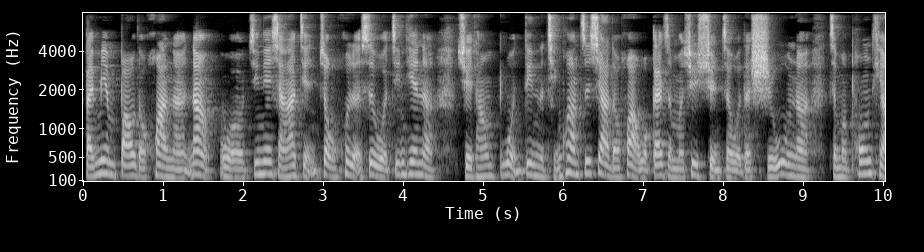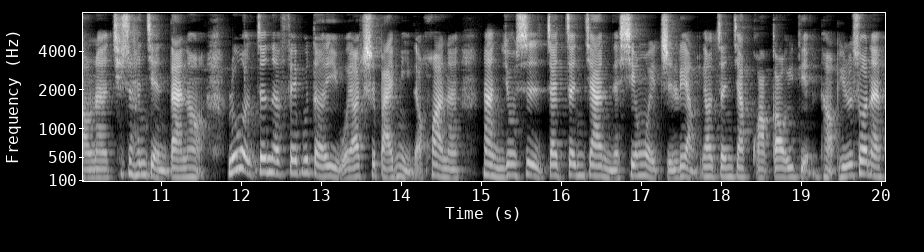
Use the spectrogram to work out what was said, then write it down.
白面包的话呢，那我今天想要减重，或者是我今天呢血糖不稳定的情况之下的话，我该怎么去选择我的食物呢？怎么烹调呢？其实很简单哦。如果真的非不得已我要吃白米的话呢，那你就是在增加你的纤维质量，要增加挂高一点哈。比如说呢，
